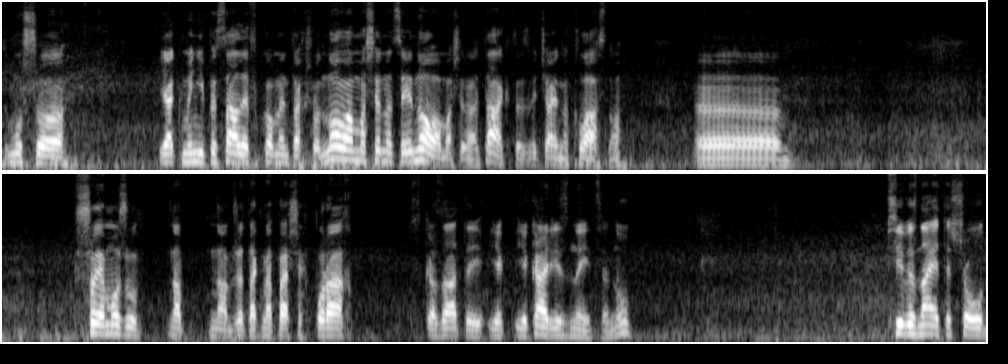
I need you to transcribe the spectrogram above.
тому що, як мені писали в коментах, що нова машина це і нова машина. Так, це звичайно класно. Е- що я можу на, на, вже так на перших порах сказати, як, яка різниця? Ну, всі ви знаєте, що от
